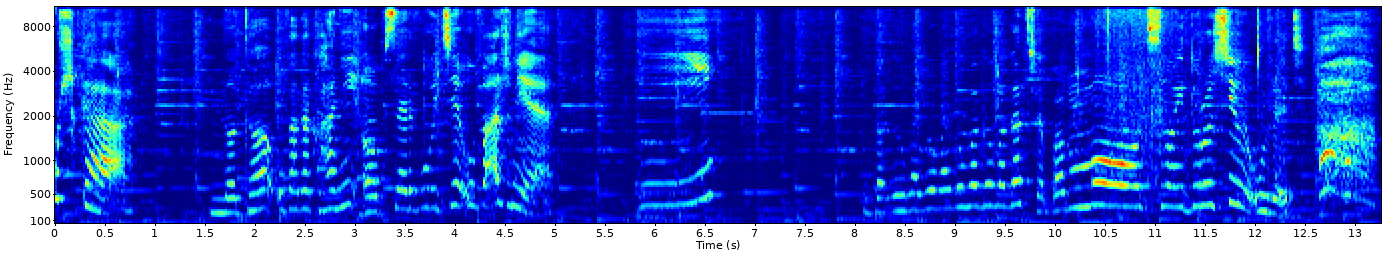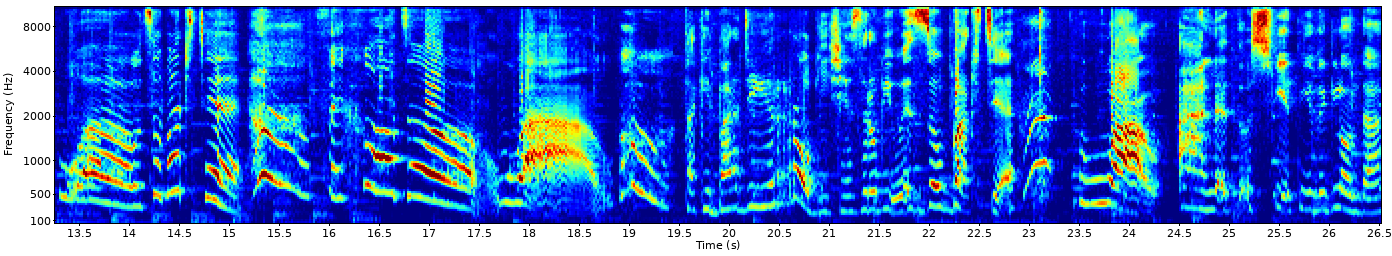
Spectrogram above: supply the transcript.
uszka. No to uwaga kochani, obserwujcie uważnie. I... Uwaga, uwaga, uwaga, uwaga, uwaga, trzeba mocno i dużo siły użyć. Wow, zobaczcie! Wychodzą! Wow! Takie bardziej rogi się zrobiły, zobaczcie! Wow, ale to świetnie wygląda.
